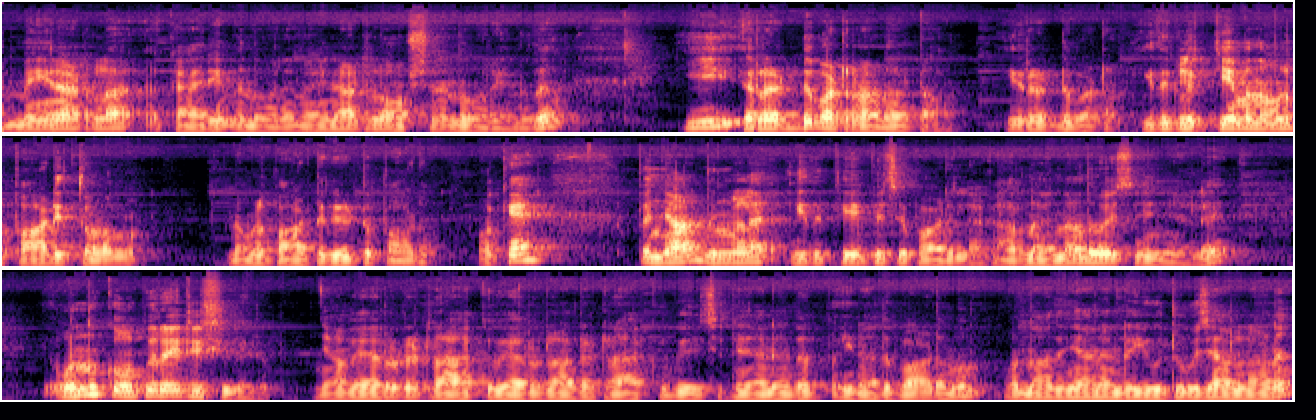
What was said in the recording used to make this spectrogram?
മെയിനായിട്ടുള്ള കാര്യം എന്ന് പറയുന്നത് മെയിനായിട്ടുള്ള ഓപ്ഷൻ എന്ന് പറയുന്നത് ഈ റെഡ് ബട്ടണാണ് കേട്ടോ. ഈ റെഡ് ബട്ടൺ. ഇത് ക്ലിക്ക് ചെയ്യുമ്പോൾ നമ്മൾ പാടി തുടങ്ങും. നമ്മൾ പാട്ട് കേട്ട് പാടും. ഓക്കെ അപ്പം ഞാൻ നിങ്ങളെ ഇത് കേൾപ്പിച്ച് പാടില്ല. കാരണം എന്നാന്ന് വെച്ച് കഴിഞ്ഞാൽ ഒന്ന് കോപ്പിറൈറ്റ് ഇഷ്യൂ വരും. ഞാൻ വേറൊരു ട്രാക്ക് വേറൊരാളുടെ ട്രാക്ക് ഉപയോഗിച്ചിട്ട് ഞാനിത് ഇതിനകത്ത് പാടുമ്പം ഒന്നാമത് ഞാൻ എന്റെ യൂട്യൂബ് ചാനലാണ്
